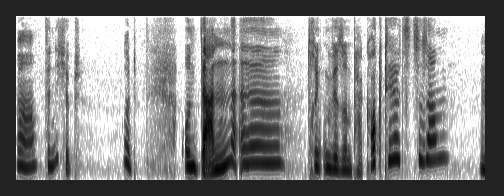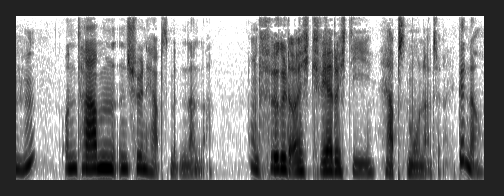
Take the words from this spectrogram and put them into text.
Ja. Finde ich hübsch. Gut. Und dann äh, trinken wir so ein paar Cocktails zusammen Mhm. und haben einen schönen Herbst miteinander. Und vögelt euch quer durch die Herbstmonate. Genau.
